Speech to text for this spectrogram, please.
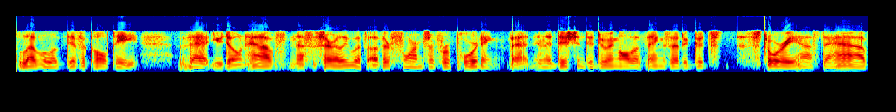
level of difficulty that you don't have necessarily with other forms of reporting. That in addition to doing all the things that a good story has to have,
